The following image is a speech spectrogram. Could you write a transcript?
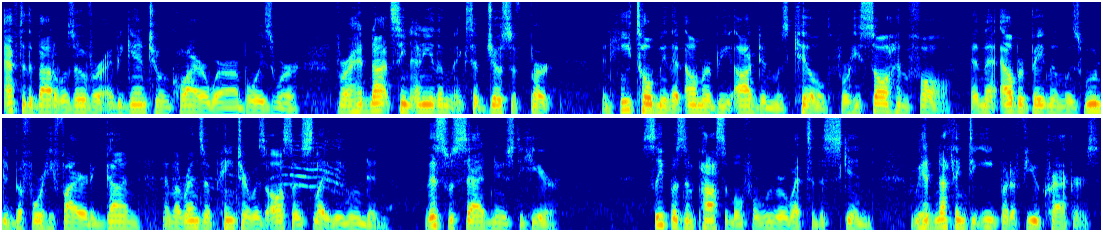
After the battle was over, I began to inquire where our boys were, for I had not seen any of them except Joseph Burt, and he told me that Elmer B. Ogden was killed, for he saw him fall, and that Albert Bateman was wounded before he fired a gun, and Lorenzo Painter was also slightly wounded. This was sad news to hear. Sleep was impossible, for we were wet to the skin. We had nothing to eat but a few crackers.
